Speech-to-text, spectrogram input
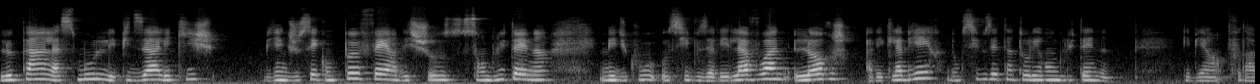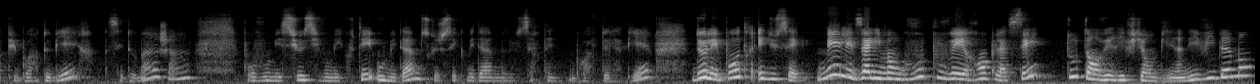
le pain, la semoule, les pizzas, les quiches. Bien que je sais qu'on peut faire des choses sans gluten, hein, mais du coup aussi vous avez l'avoine, l'orge avec la bière. Donc si vous êtes intolérant au gluten, eh bien, faudra plus boire de bière. C'est dommage hein, pour vous, messieurs, si vous m'écoutez, ou mesdames, parce que je sais que mesdames, certaines boivent de la bière, de l'épeautre et du sel. Mais les aliments que vous pouvez remplacer, tout en vérifiant bien évidemment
